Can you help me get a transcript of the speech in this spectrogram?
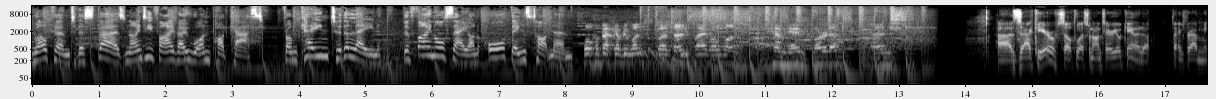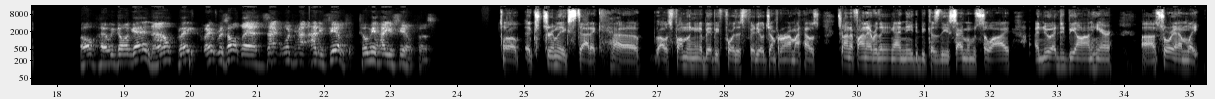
Welcome to the Spurs 9501 podcast. From Kane to the Lane, the final say on all things Tottenham. Welcome back, everyone, to Spurs 9501. Cam here in Florida. And Uh, Zach here, Southwestern Ontario, Canada. Thanks for having me. well, here we go again now. Great, great result there. Zach, what, how, how do you feel? Tell me how you feel first. Well, extremely ecstatic. Uh, I was fumbling a bit before this video, jumping around my house, trying to find everything I needed because the excitement was so high. I knew I did be on here. Uh, sorry I'm late.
